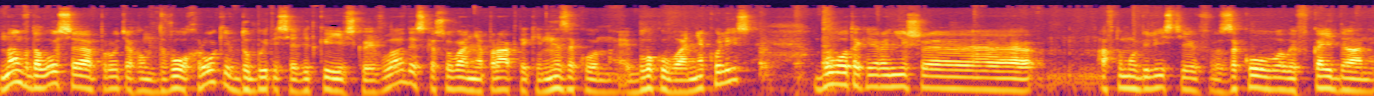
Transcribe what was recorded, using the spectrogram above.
Нам вдалося протягом двох років добитися від київської влади скасування практики незаконної блокування коліс. Було таке раніше е, автомобілістів заковували в кайдани,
